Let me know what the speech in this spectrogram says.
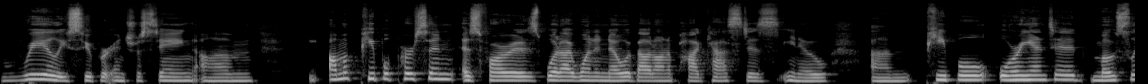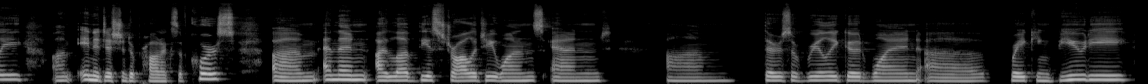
really super interesting um, I'm a people person as far as what I want to know about on a podcast is, you know, um, people oriented mostly, um, in addition to products, of course. Um, and then I love the astrology ones. And um, there's a really good one, uh, Breaking Beauty,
